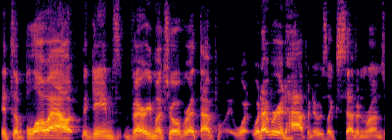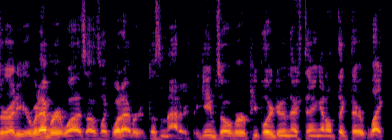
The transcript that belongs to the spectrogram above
it's a blowout. The game's very much over at that point. Wh- Whatever had happened, it was like seven runs already or whatever it was. I was like, whatever, it doesn't matter. The game's over. People are doing their thing. I don't think they're like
